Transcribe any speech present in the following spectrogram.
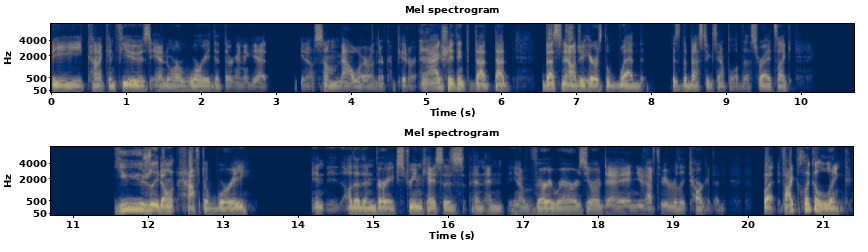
be kind of confused and or worried that they're going to get you know some malware on their computer. And i actually think that that that the best analogy here is the web is the best example of this right? It's like you usually don't have to worry in, other than very extreme cases and and you know very rare zero day and you'd have to be really targeted. But if i click a link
